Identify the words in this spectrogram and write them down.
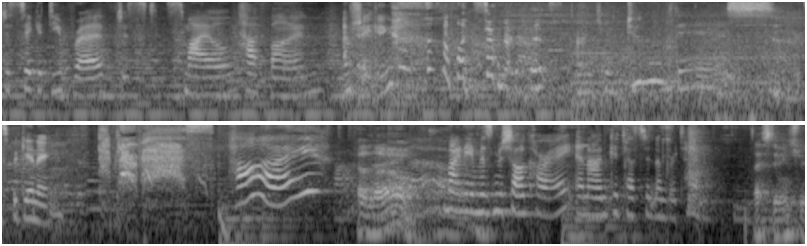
Just take a deep breath, just smile, have fun. I'm shaking. I'm like so nervous. I can do this. It's beginning. I'm nervous. Hi, Hello. my name is Michelle Khare, and I'm contestant number 10. Nice to meet you.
